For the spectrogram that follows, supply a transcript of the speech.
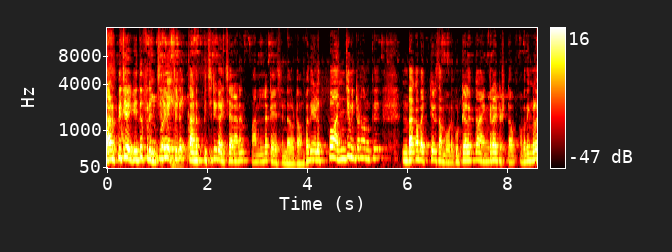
തണുപ്പിച്ച് കഴിക്കും. ഇത് ഫ്രിഡ്ജിൽ വെച്ചിട്ട് തണുപ്പിച്ചിട്ട് കഴിച്ചാലാണ് നല്ല ടേസ്റ്റ് ഉണ്ടാവും കേട്ടോ അപ്പോൾ ഇത് എളുപ്പം അഞ്ച് മിനിറ്റ് കൊണ്ട് നമുക്ക് ഉണ്ടാക്കാൻ പറ്റിയൊരു സംഭവമാണ്. കുട്ടികൾക്കൊക്കെ ഭയങ്കരമായിട്ട് ഇഷ്ടം. അപ്പോൾ നിങ്ങൾ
